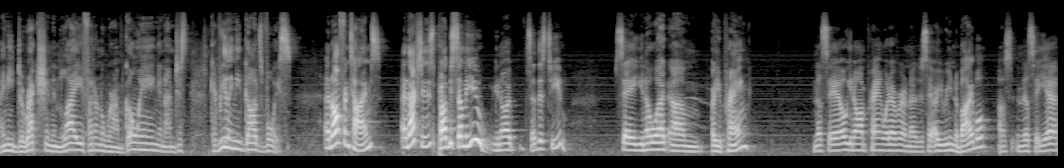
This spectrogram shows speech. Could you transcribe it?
I need direction in life. I don't know where I'm going. And I'm just, like, I really need God's voice. And oftentimes, and actually, this is probably some of you, you know, I said this to you. Say, you know what, um, are you praying? And they'll say, oh, you know, I'm praying, whatever. And I'll just say, are you reading the Bible? I'll, and they'll say, yeah.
